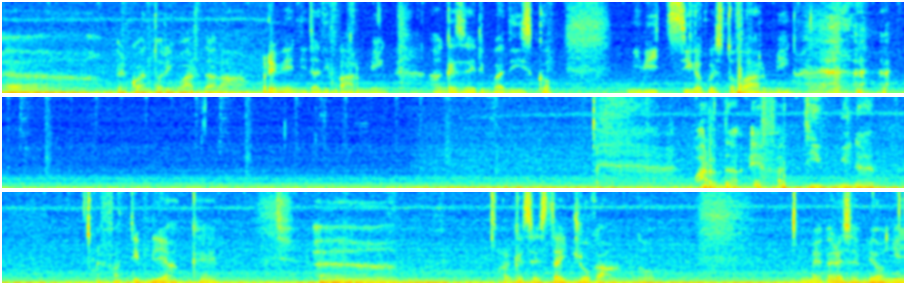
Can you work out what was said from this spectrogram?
eh, per quanto riguarda la prevendita di farming anche se ribadisco mi pizzica questo farming guarda è fattibile. È fattibile anche ehm, anche se stai giocando. A me per esempio ogni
